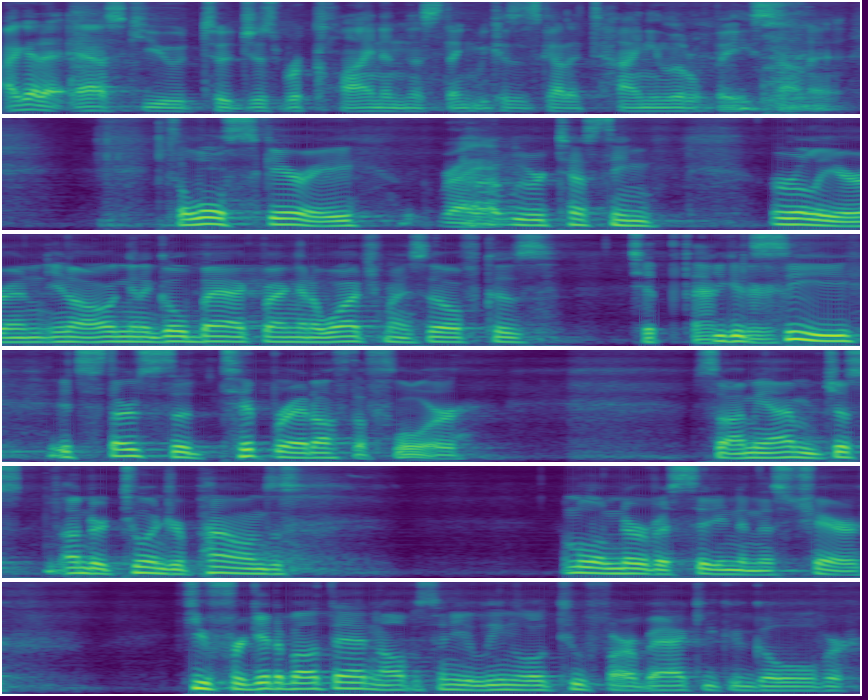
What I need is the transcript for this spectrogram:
I got to ask you to just recline in this thing because it's got a tiny little base on it. It's a little scary. Right. Uh, we were testing earlier and, you know, I'm going to go back, but I'm going to watch myself because Tip factor. you can see it starts to tip right off the floor. So, I mean, I'm just under 200 pounds. I'm a little nervous sitting in this chair. If you forget about that and all of a sudden you lean a little too far back, you could go over.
